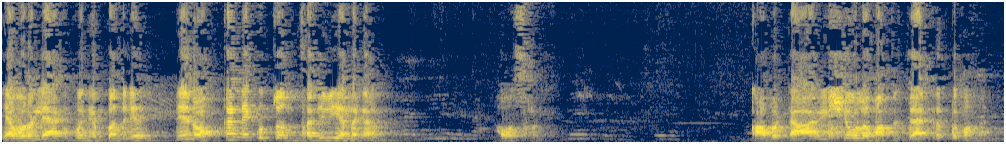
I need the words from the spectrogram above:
ఎవరు లేకపోయినా ఇబ్బంది లేదు. నేను ఒక్కడనే కూర్చొని చదివి వెళ్ళగలను. అవసరం లేదు. కాబట్టి ఆ విషయంలో మాత్రం జాగ్రత్తగా ఉన్నాను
